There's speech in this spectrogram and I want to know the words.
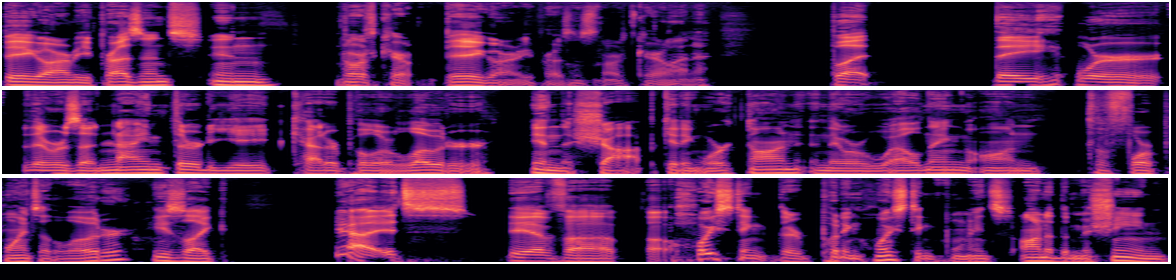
big army presence in North Carolina. Big army presence in North Carolina, but they were there was a 938 Caterpillar loader in the shop getting worked on, and they were welding on the four points of the loader. He's like, "Yeah, it's they have uh, hoisting. They're putting hoisting points onto the machine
